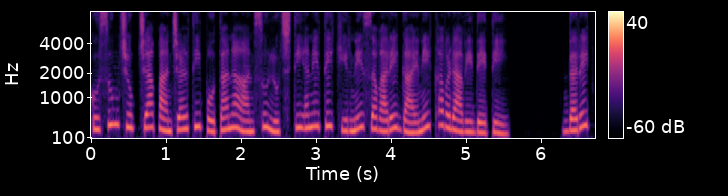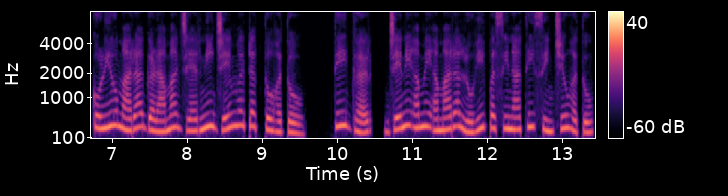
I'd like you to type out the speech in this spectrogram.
કુસુમ ચૂપચાપ આંચળથી પોતાના આંસુ લૂછતી અને તે ખીરને સવારે ગાયને ખવડાવી દેતી. દરેક કોળીઓ મારા ગળામાં ઝેરની જેમ અટકતો હતો. તે ઘર, જેને અમે અમારા લોહી પસીનાથી સિંચ્યું હતું,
